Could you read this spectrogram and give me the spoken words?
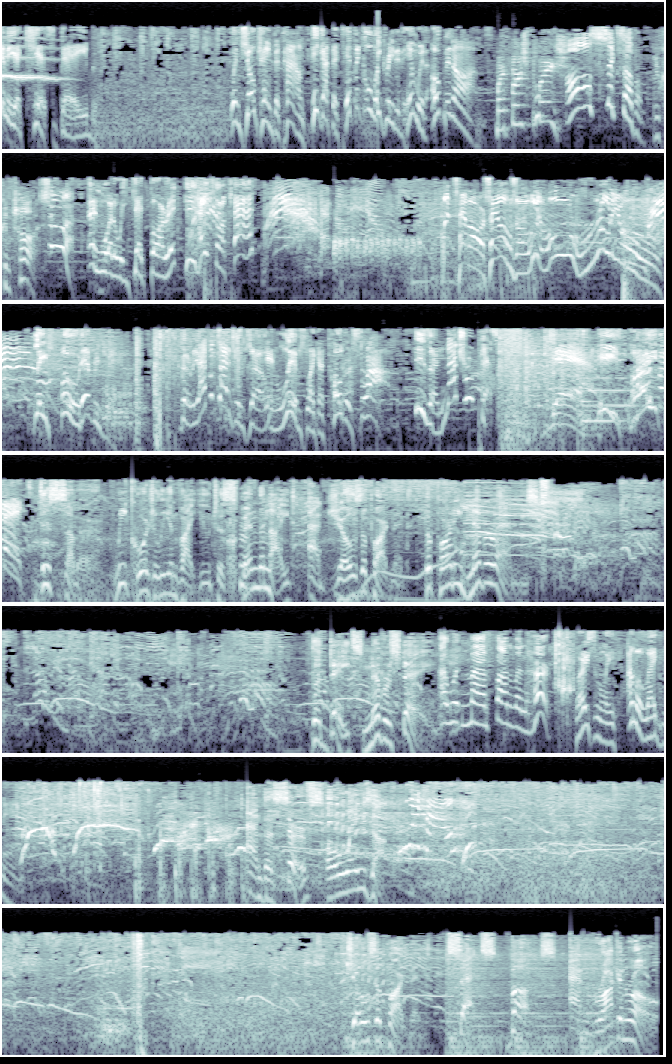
Give me a kiss, babe. When Joe came to town, he got the typical. We greeted him with open arms. My first place. All six of them. You can toss. Sure. And what do we get for it? He hates our cat. Let's have ourselves a little rodeo. Leaves food everywhere. Very appetizing, Joe. And lives like a total slob. He's a natural pest. Yeah, he's perfect. This summer, we cordially invite you to spend the night at Joe's apartment. The party never ends. The dates never stay. I wouldn't mind fondling her. Personally, I'm a leg man. And the surf's always up. Joe's apartment. Sex, bugs, and rock and roll.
